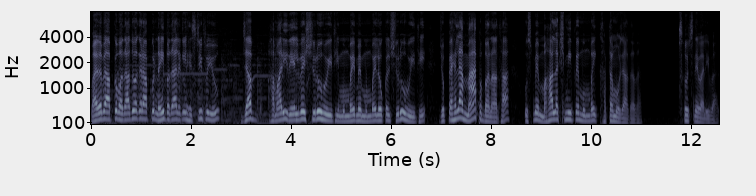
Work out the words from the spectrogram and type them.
भाई मैं आपको बता दूँ, अगर आपको नहीं पता लिटिल हिस्ट्री फॉर यू जब हमारी रेलवे शुरू हुई थी, मुंबई में मुंबई लोकल शुरू हुई थी, जो पहला मैप बना था, उसमें महालक्ष्मी पे मुंबई खत्म हो जाता था। सोचने वाली बात।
